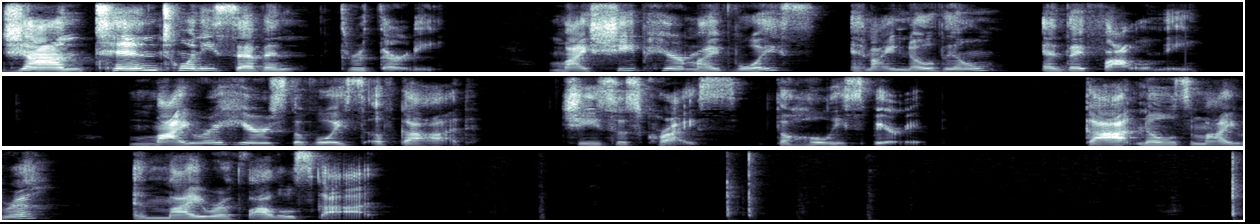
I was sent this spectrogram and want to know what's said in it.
John 10 27 through 30. My sheep hear my voice, and I know them, and they follow me. Myra hears the voice of God, Jesus Christ, the Holy Spirit. God knows Myra, and Myra follows God.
